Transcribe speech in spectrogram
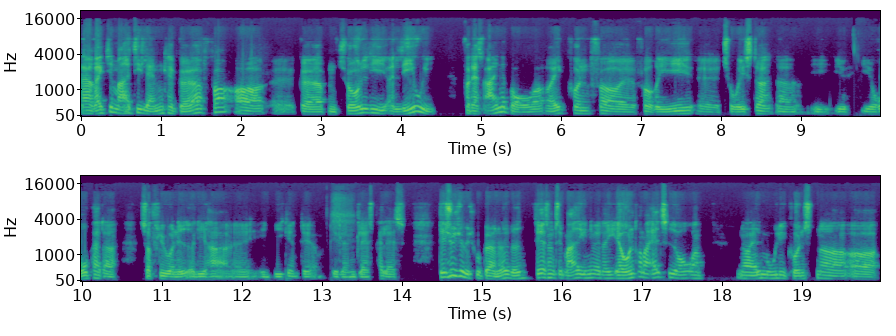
der er rigtig meget, de lande kan gøre for at øh, gøre dem tålige at leve i for deres egne borgere, og ikke kun for, øh, for rige øh, turister der i, i, i Europa, der så flyver ned og lige har øh, en weekend der i et eller andet glaspalads. Det synes jeg, vi skulle gøre noget ved. Det er jeg sådan set meget enig med dig i. Jeg undrer mig altid over, når alle mulige kunstnere og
